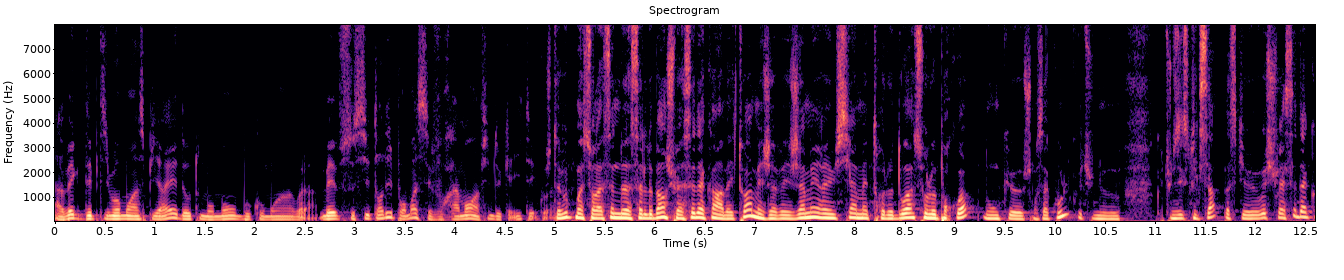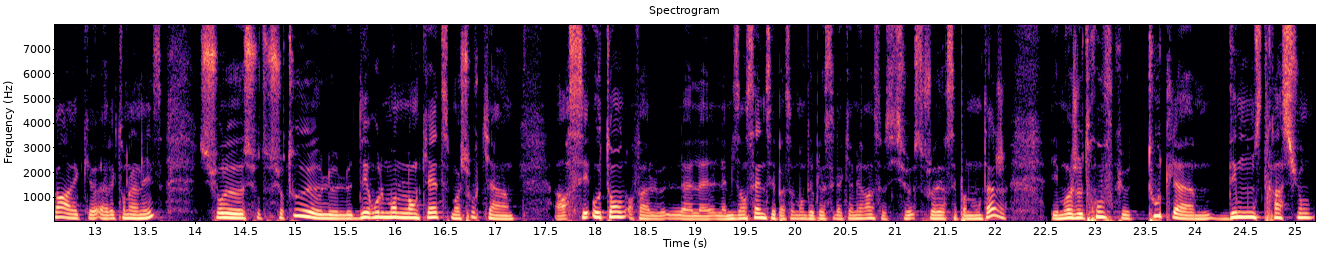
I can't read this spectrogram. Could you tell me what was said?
Avec des petits moments inspirés, d'autres moments beaucoup moins. Voilà. Mais ceci étant dit, pour moi, c'est vraiment un film de qualité. Quoi. Je t'avoue que moi, sur la scène de la salle de bain, je suis assez d'accord avec toi, mais j'avais jamais réussi à mettre le doigt sur le pourquoi. Donc, euh, je trouve ça cool que tu nous, que tu nous expliques ça, parce que ouais, je suis assez d'accord avec, euh, avec ton analyse. Sur le, sur- surtout euh, le, le déroulement de l'enquête, moi, je trouve qu'il y a un. Alors, c'est autant. Enfin, la, la- mise en scène, c'est pas seulement déplacer la caméra, c'est aussi cho- choisir ses points de montage. Et moi, je trouve que toute la démonstration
